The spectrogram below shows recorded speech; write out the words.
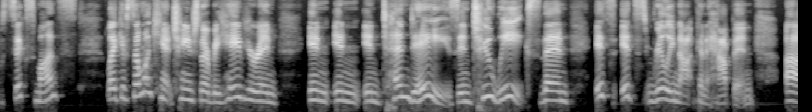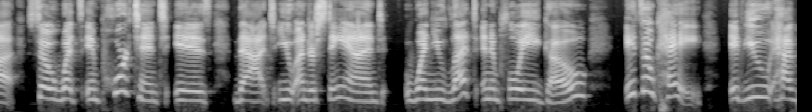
six months? Like if someone can't change their behavior in in in in 10 days in 2 weeks then it's it's really not going to happen uh, so what's important is that you understand when you let an employee go it's okay. If you have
